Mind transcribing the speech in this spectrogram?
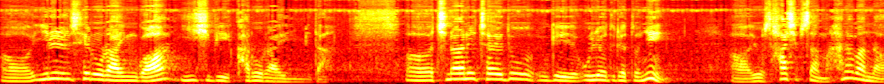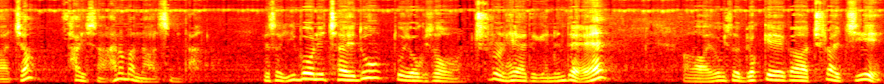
어, 1 세로 라인과 22 가로 라인입니다. 어, 지난 2차에도 여기 올려드렸더니 어, 요43 하나만 나왔죠? 43 하나만 나왔습니다. 그래서 이번 2차에도 또 여기서 출을 해야 되겠는데 어, 여기서 몇 개가 출할지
